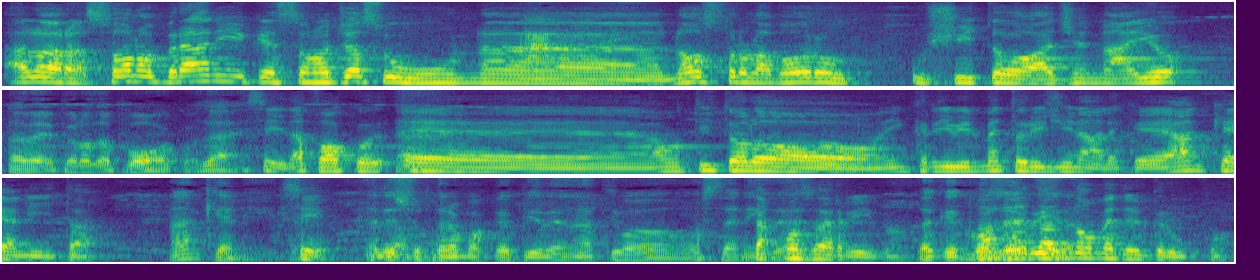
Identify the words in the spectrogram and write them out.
Allora, sono brani che sono già su un eh, nostro lavoro uscito a gennaio, Vabbè, però da poco, dai. sì, da poco, eh, ha un titolo incredibilmente originale che è anche Anita. Anche Anita. Sì, Adesso esatto. andremo a capire un attimo sta Anita. Da cosa arriva? Da che Non cosa arriva? dal nome del gruppo.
